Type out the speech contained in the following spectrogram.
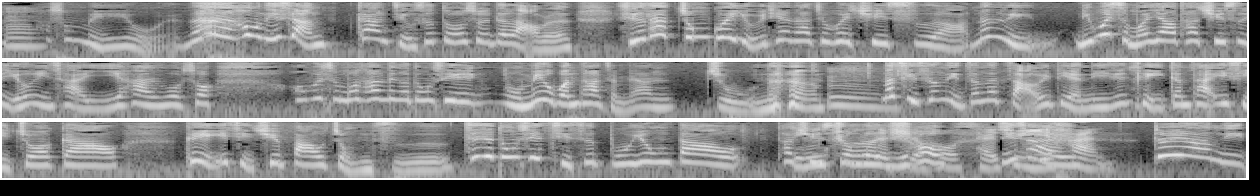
嗯，他说没有哎。然后你想看九十多岁的老人，其实他终归有一天他就会去世啊。那你你为什么要他去世以后你才遗憾？我说哦，为什么他那个东西我没有问他怎么样煮呢？嗯，那其实你真的早一点，你已经可以跟他一起做糕，可以一起去包种子，这些东西其实不用到他去世了以后才去遗憾。对啊，你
